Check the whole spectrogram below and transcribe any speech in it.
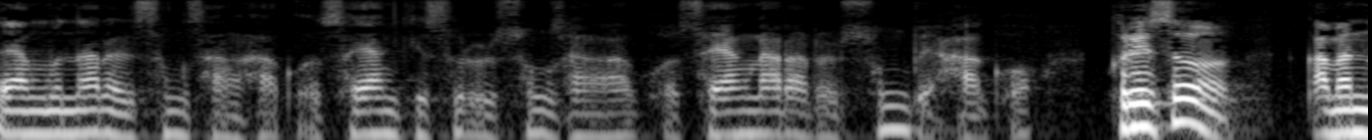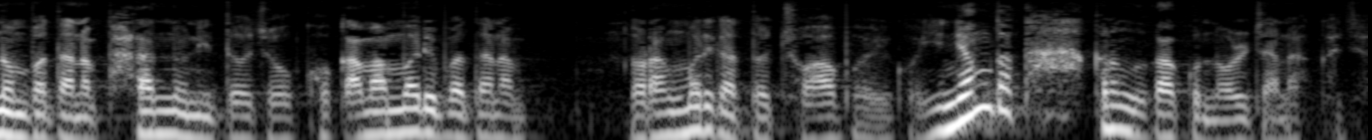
서양 문화를 숭상하고 서양 기술을 숭상하고 서양 나라를 숭배하고 그래서 까만 눈보다는 파란 눈이 더 좋고 까만 머리보다는 노랑 머리가 더 좋아 보이고 인형도 다 그런 거 갖고 놀잖아 그죠?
